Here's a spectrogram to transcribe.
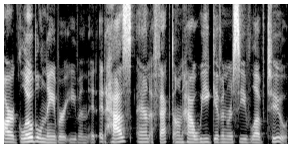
our global neighbor even it, it has an effect on how we give and receive love too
